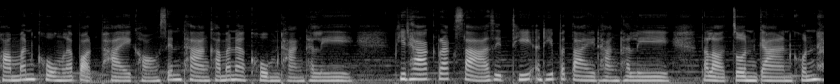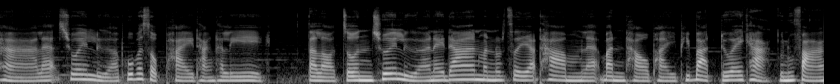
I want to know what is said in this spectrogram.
ความมั่นคงและปลอดภัยของเส้นทางคมนาคมทางทะเล พิทักษ์รักษาสิทธิอธิปไตยทางทะเล ตลอดจนการค้นหาและช่วยเหลือผู้ประสบภัยทางทะเล ตลอดจนช่วยเหลือในด้านมนุษยธรรม และบรรเทาภัยพิบัติด้วยค่ะ คุณผู้ฟัง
